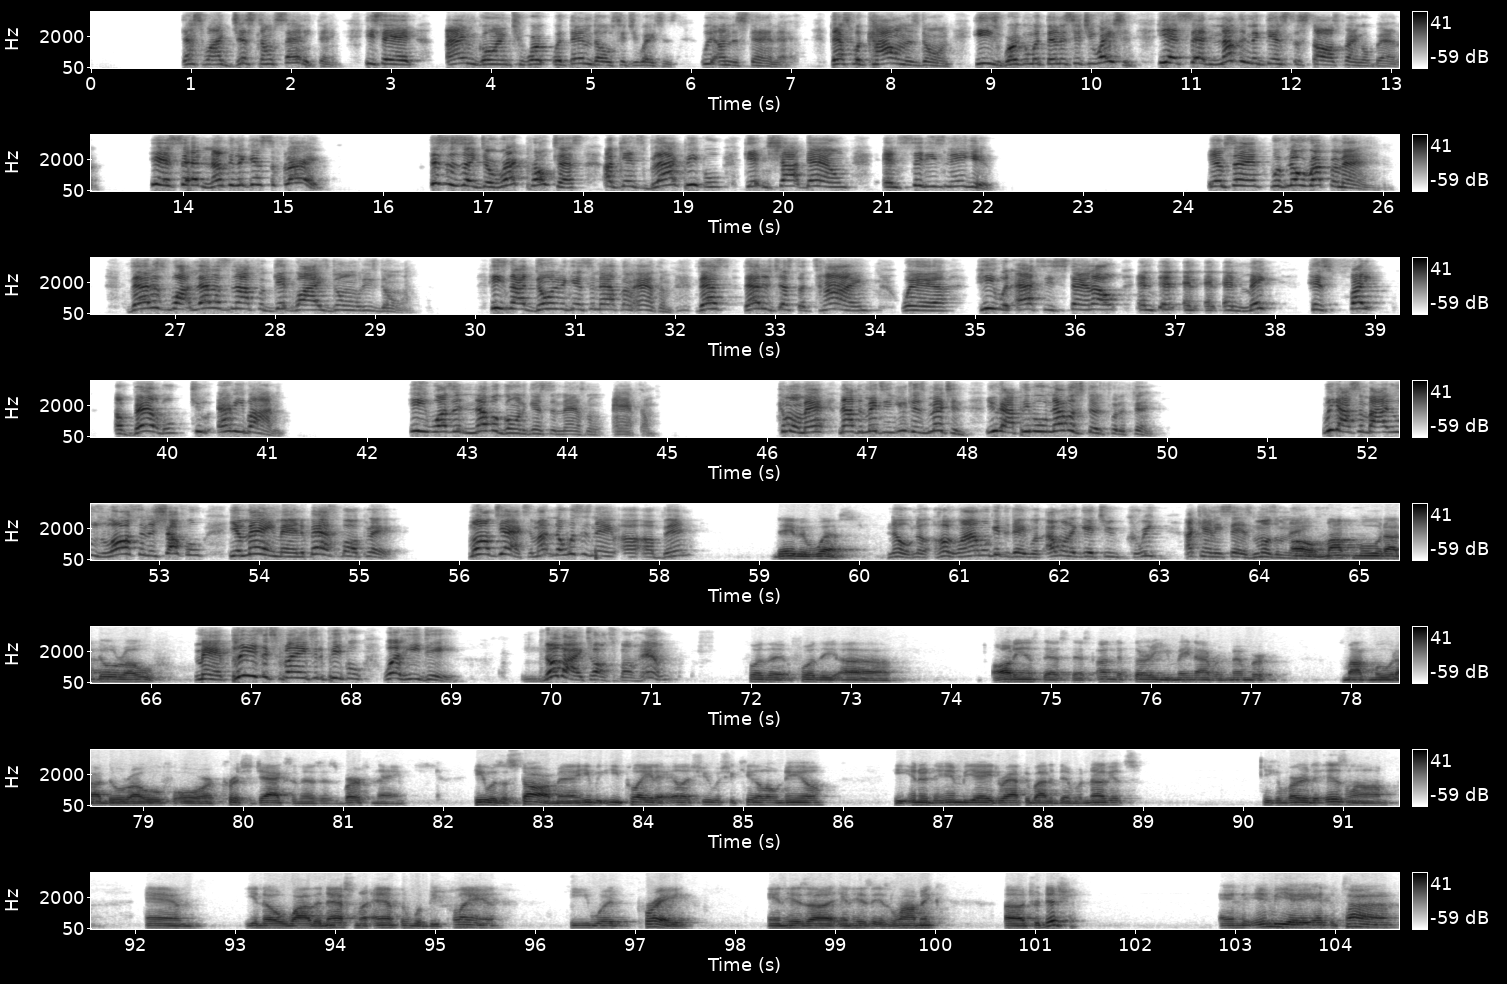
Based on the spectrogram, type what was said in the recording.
That's why I just don't say anything. He said, I'm going to work within those situations. We understand that. That's what Colin is doing. He's working within the situation. He has said nothing against the Star Spangled Banner. He has said nothing against the flag. This is a direct protest against black people getting shot down in cities near you. You know what I'm saying? With no reprimand. That is why, let us not forget why he's doing what he's doing. He's not doing it against the national anthem. That's that is just a time where he would actually stand out and, and, and, and make his fight available to everybody. He wasn't never going against the national anthem. Come on, man. Not to mention, you just mentioned you got people who never stood for the thing. We got somebody who's lost in the shuffle. Your main man, the basketball player, Mark Jackson. My, no, what's his name? Uh, uh, Ben. David West. No, no. Hold on. I won't get to David West. I want to get you Kareem I can't even say his Muslim name. Oh, Mahmoud Abdul Rauf. Man, please explain to the people what he did. Nobody talks about him. For the for the uh, audience that's that's under 30, you may not remember Mahmoud Abdul Rauf or Chris Jackson as his birth name. He was a star, man. He he played at LSU with Shaquille O'Neal. He entered the NBA drafted by the Denver Nuggets. He converted to Islam and you know, while the national anthem would be playing, he would pray in his uh, in his Islamic uh, tradition. And the NBA at the time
